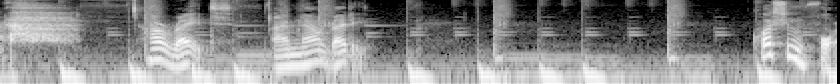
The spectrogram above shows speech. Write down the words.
All right, I'm now ready. Question 4.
